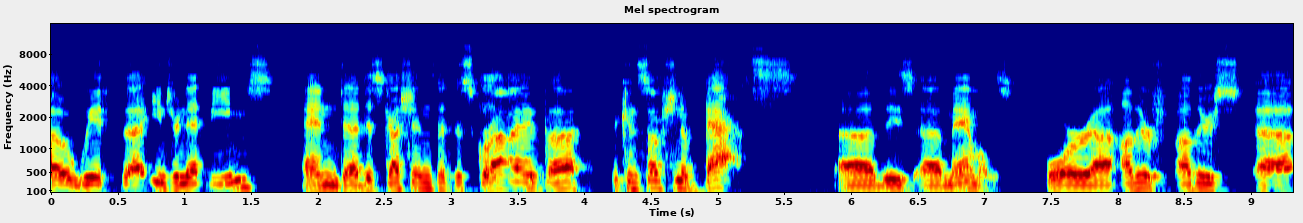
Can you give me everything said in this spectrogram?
with internet memes and discussions that describe the consumption of bats, these mammals, or other other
